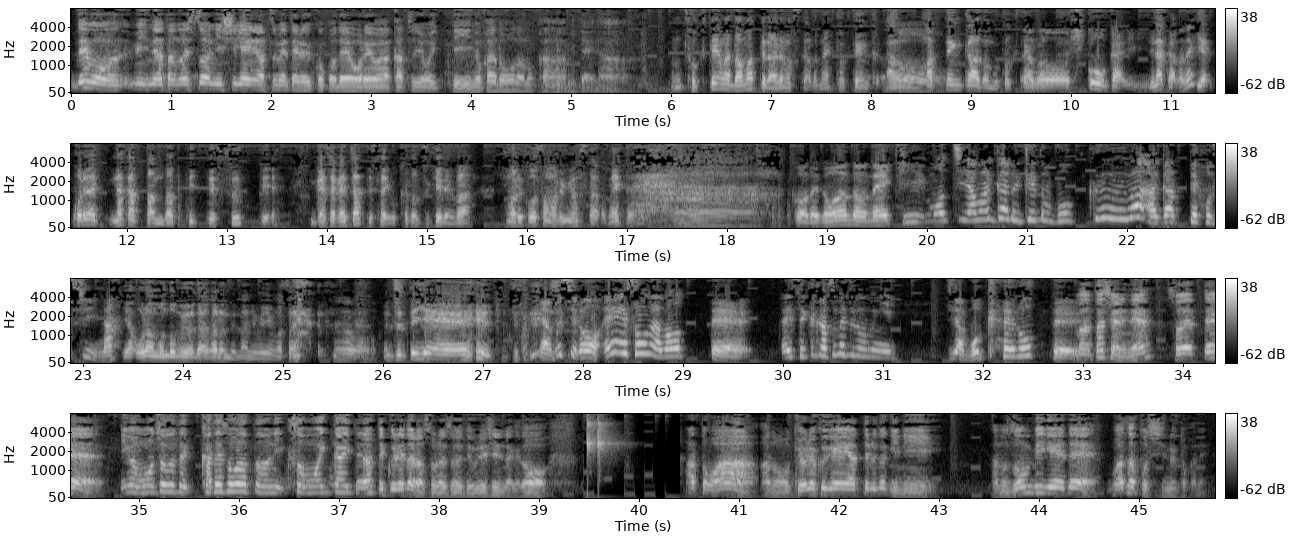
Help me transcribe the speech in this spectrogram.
でもみんな楽しそうに資源集めてる、ここで俺は活用言っていいのかどうなのか、みたいな。得点は黙ってられますからね。得点、あの、そう発展カードの得点あは。の、非公開ですからね。いや、これはなかったんだって言って、スッて、ガチャガチャって最後片付ければ、丸く収まりますからね。これどうなんだろうね。気持ちはわかるけど、僕は上がってほしいな。いや、俺は問答無用で上がるんで何も言えません。うん。絶対イエーイいや、むしろ、えー、そうなのって、えせっかく集めてたのに、じゃあもう一回やろうって。まあ確かにね、そうやって、今もうちょっとで勝てそうだったのに、クソもう一回ってなってくれたらそれはそれで嬉しいんだけど、あとは、あの、協力ゲーやってる時に、あの、ゾンビゲーでわざと死ぬとかね。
